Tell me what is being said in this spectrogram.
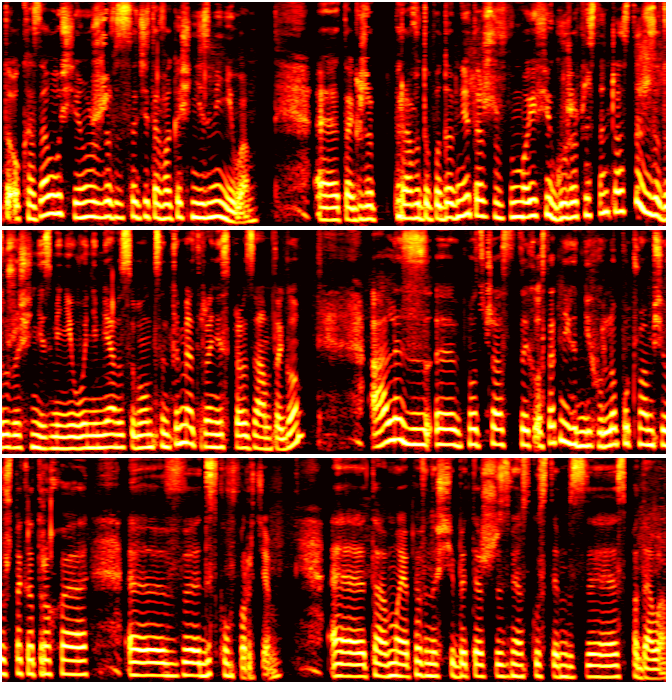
to okazało się, że w zasadzie ta waga się nie zmieniła. E, Także prawdopodobnie też w mojej figurze przez ten czas też za dużo się nie zmieniło. Nie miałam ze sobą centymetra, nie sprawdzałam tego. Ale z, podczas tych ostatnich dni urlopu czułam się już taka trochę w dyskomforcie. Ta moja pewność siebie też w związku z tym spadała.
